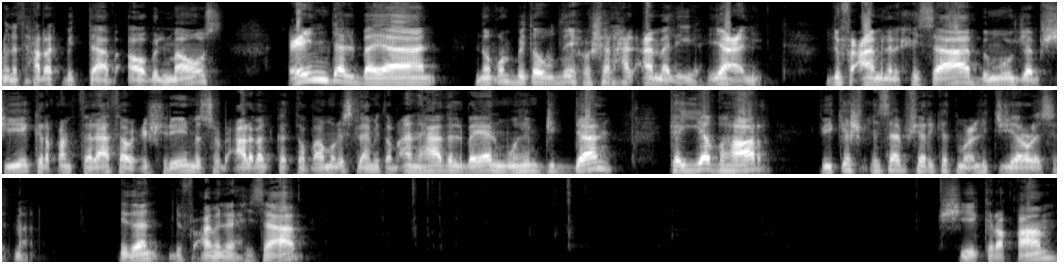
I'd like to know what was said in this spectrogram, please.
ونتحرك بالتاب أو بالماوس. عند البيان نقوم بتوضيح وشرح العملية. يعني دفعة من الحساب بموجب شيك رقم 23 مسحوب على بنك التضامن الإسلامي. طبعا هذا البيان مهم جدا كي يظهر في كشف حساب شركة معلن التجارة والاستثمار. إذا دفعة من الحساب. شيك رقم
